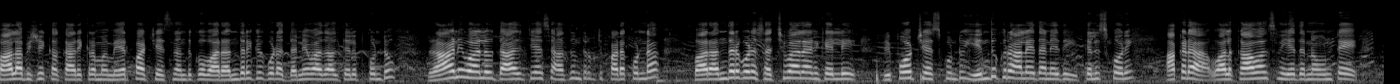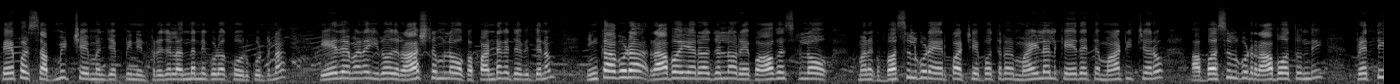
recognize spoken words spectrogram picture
పాలాభిషేక కార్యక్రమం ఏర్పాటు చేసినందుకు వారందరికీ కూడా ధన్యవాదాలు తెలుపుకుంటూ రాని వాళ్ళు దయచేసి అసంతృప్తి పడకుండా వారందరూ కూడా సచివాలయానికి వెళ్ళి రిపోర్ట్ చేసుకుంటూ ఎందుకు రాలేదనేది తెలుసుకొని అక్కడ వాళ్ళకి కావాల్సిన ఏదైనా ఉంటే పేపర్ సబ్మిట్ చేయమని చెప్పి నేను ప్రజలందరినీ కూడా కోరుకుంటున్నా. ఏదేమైనా ఈరోజు రాష్ట్రంలో ఒక పండగ జవిదినం ఇంకా కూడా రాబోయే రోజుల్లో రేపు ఆగస్టులో మనకు బస్సులు కూడా ఏర్పాటు చేయబోతున్నారు. మహిళలకు ఏదైతే మాట ఇచ్చారో ఆ బస్సులు కూడా రాబోతుంది. ప్రతి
